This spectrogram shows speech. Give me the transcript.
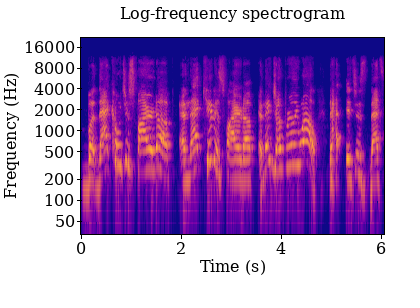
But that coach is fired up, and that kid is fired up, and they jump really well. That it's just that's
